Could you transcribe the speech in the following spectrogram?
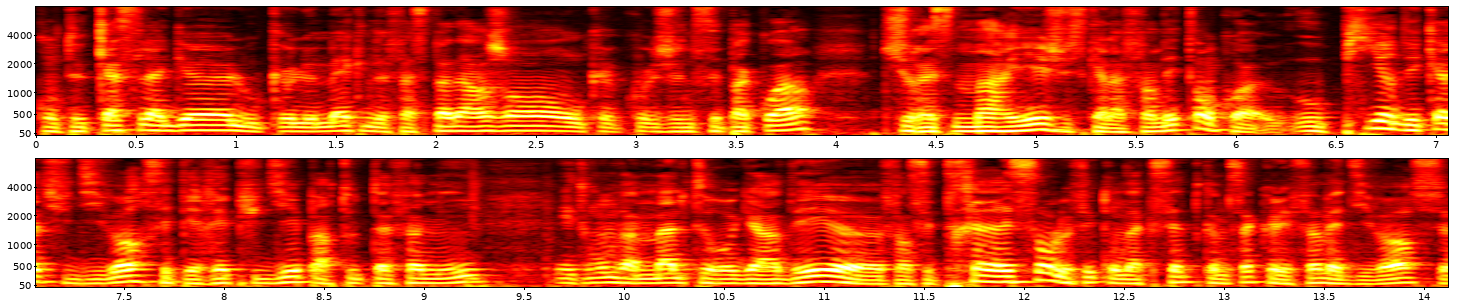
qu'on te casse la gueule, ou que le mec ne fasse pas d'argent, ou que, que, je ne sais pas quoi. Tu restes marié jusqu'à la fin des temps, quoi. Au pire des cas, tu divorces et t'es répudié par toute ta famille et tout le monde va mal te regarder. Enfin, c'est très récent le fait qu'on accepte comme ça que les femmes elles divorcent.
